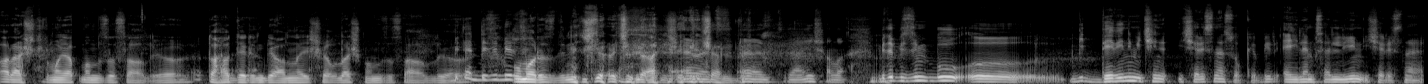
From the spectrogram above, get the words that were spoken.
araştırma yapmamızı sağlıyor. Daha derin bir anlayışa ulaşmamızı sağlıyor. bir de bizi bir Umarız dinleyiciler için de aynı şey evet, geçerlidir. evet yani inşallah. Bir de bizim bu e, bir devinim için içerisine sokuyor. Bir eylemselliğin içerisine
